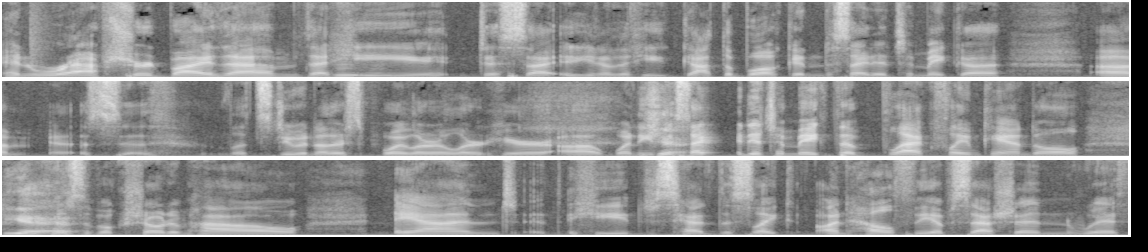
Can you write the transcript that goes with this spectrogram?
enraptured by them that he decided you know that he got the book and decided to make a um, let's do another spoiler alert here uh, when he Yeah. decided to make the black flame candle Yeah. because the book showed him how and he just had this like unhealthy obsession with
